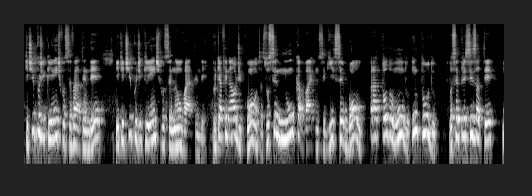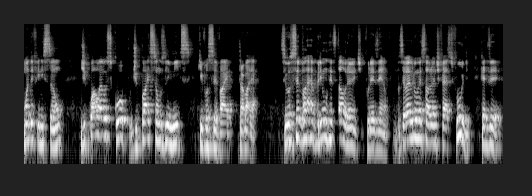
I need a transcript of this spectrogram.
Que tipo de cliente você vai atender e que tipo de cliente você não vai atender. Porque afinal de contas, você nunca vai conseguir ser bom para todo mundo em tudo. Você precisa ter uma definição de qual é o escopo, de quais são os limites que você vai trabalhar. Se você vai abrir um restaurante, por exemplo, você vai abrir um restaurante fast food, quer dizer,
